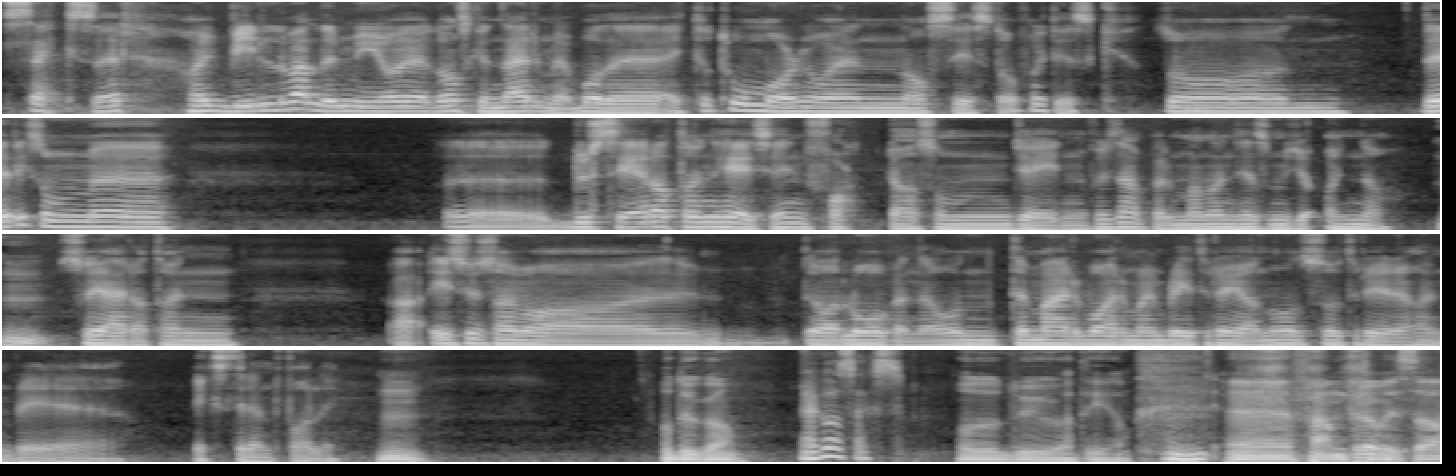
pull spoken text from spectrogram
Sekser. Han vil veldig mye og er ganske nærme både ett og to mål og en assist òg, faktisk. Så det er liksom eh, eh, Du ser at han har ikke den farta som Jaden, f.eks., men han har så mye annet som gjør at han ja, Jeg syns han var Det var lovende. Og til mer varm han blir i trøya nå, så tror jeg han blir ekstremt farlig. Og du ga? Jeg ga seks. Og du ga tida. Mm. Eh, fem fra avisa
